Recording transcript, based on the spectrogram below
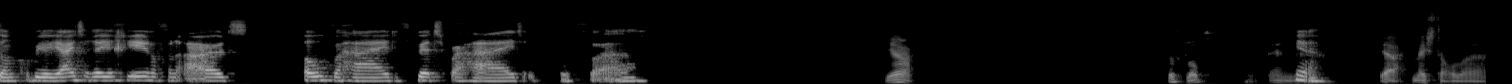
dan probeer jij te reageren vanuit openheid of kwetsbaarheid. Of, of uh... Ja, dat klopt. En ja, uh, ja meestal uh,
